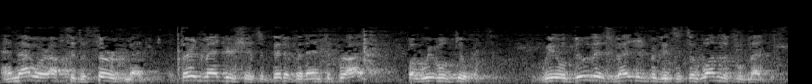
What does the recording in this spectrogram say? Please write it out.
And now we're up to the third medrash. The third medrash is a bit of an enterprise. but we will do it. We will do this medrash because it's a wonderful medrash.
